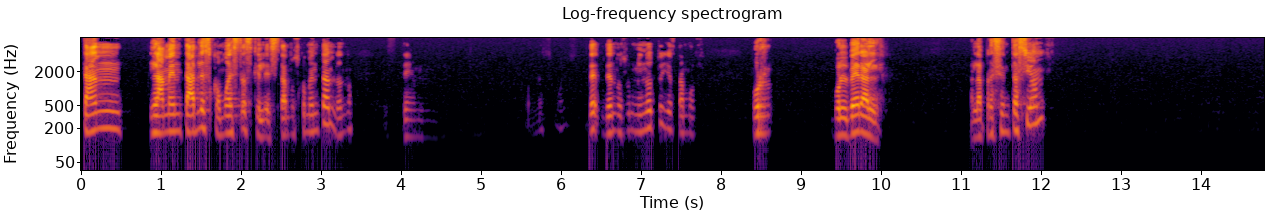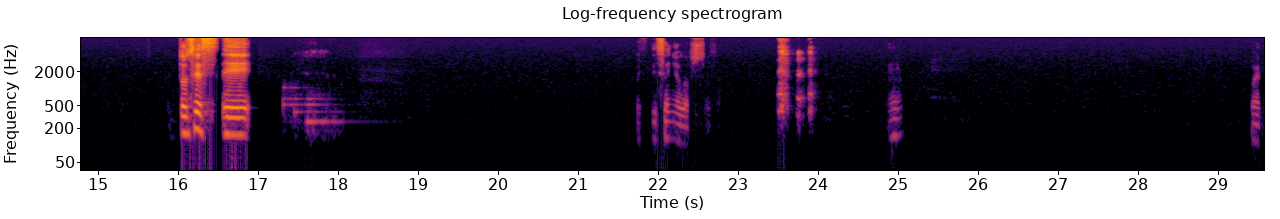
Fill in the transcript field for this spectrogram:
tan lamentables como estas que les estamos comentando, ¿no? Este, denos un minuto, ya estamos por volver al, a la presentación. Entonces, eh, diseño 2. Bueno.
